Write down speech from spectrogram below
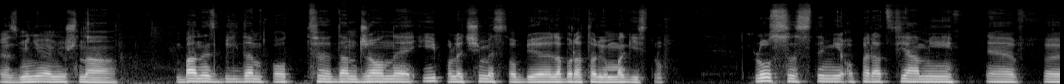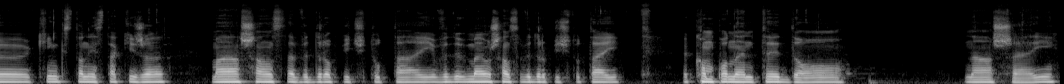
y, zmieniłem już na bany z buildem pod dungeony i polecimy sobie laboratorium magistrów. Plus z tymi operacjami e, w Kingston jest taki, że ma szansę wydropić tutaj, mają szansę wydropić tutaj komponenty do naszej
